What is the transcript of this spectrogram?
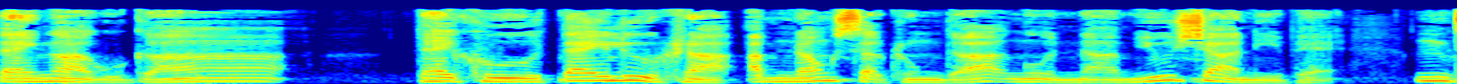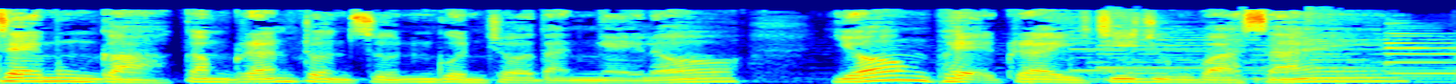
တိုင်ငါကူကတိုက်ခုတိုင်လူခရာအမနောင်းစကရုံကငုနာမြူရှာနေဖက်အန်တိုင်မုန်ကကမ်ဂရန်တွန်စွန်ဂွန်ဂျော်ဒန်ငယ်လောယောင်ဖက်ဂရိုင်ជីဂျူပါဆိုင်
